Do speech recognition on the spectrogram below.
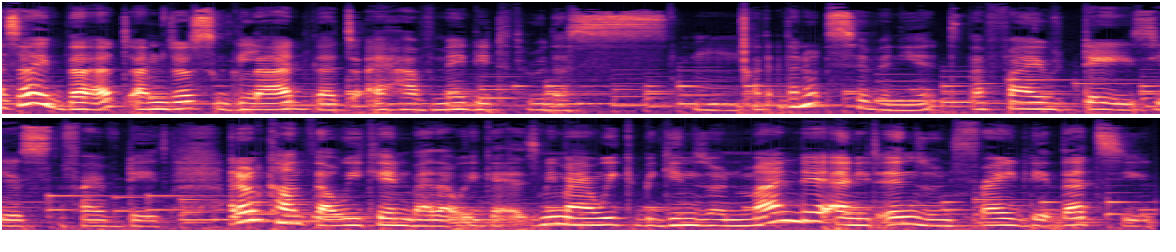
aside that, I'm just glad that I have made it through this. Um, they're not seven yet. They're five days. Yes, five days. I don't count the weekend, by the way, guys. Me, my week begins on Monday and it ends on Friday. That's it.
